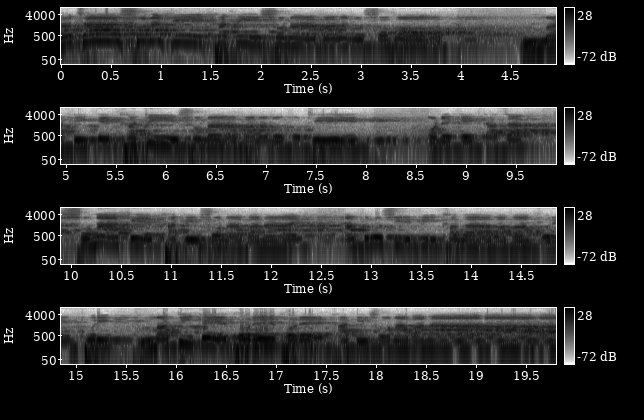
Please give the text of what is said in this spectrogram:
কাঁচা সোনাকে খাঁটি সোনা বানানো সহজ? মাটিকে খাঁটি সোনা বানানো কঠিন। অনেকে কাঁচা সোনাকে খাঁটি সোনা বানায়। আত্মশির পীর খাজা বাবা ফরিদপুরি মাটিকে ধরে ধরে খাঁটি সোনা বানায়।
